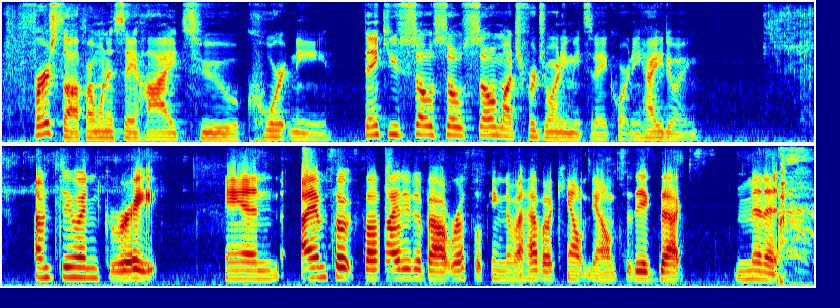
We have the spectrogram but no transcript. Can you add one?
First off, I want to say hi to Courtney. Thank you so so so much for joining me today, Courtney. How are you doing? I'm doing great. And I am so excited about Wrestle Kingdom. I have a countdown to the exact minute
